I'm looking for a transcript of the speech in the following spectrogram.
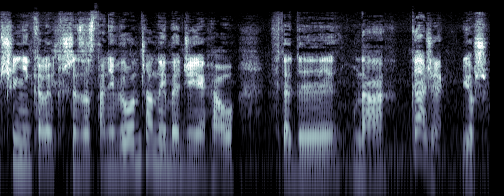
silnik elektryczny zostanie wyłączony i będzie jechał wtedy na gazie już.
